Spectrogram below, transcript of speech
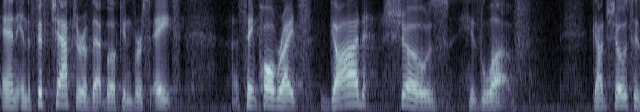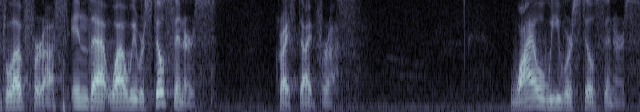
And in the fifth chapter of that book, in verse 8, uh, St. Paul writes God shows his love. God shows his love for us in that while we were still sinners, Christ died for us. While we were still sinners,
